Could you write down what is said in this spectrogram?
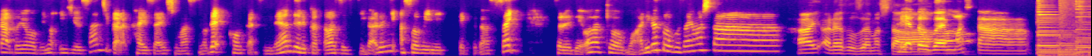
日土曜日の23時から開催しますので、今回悩んでいる方はぜひ気軽に遊びに来てください。それでは今日もありがとうございました。はい、ありがとうございました。ありがとうございました。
